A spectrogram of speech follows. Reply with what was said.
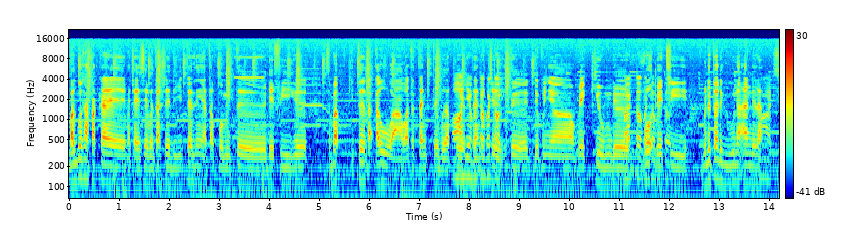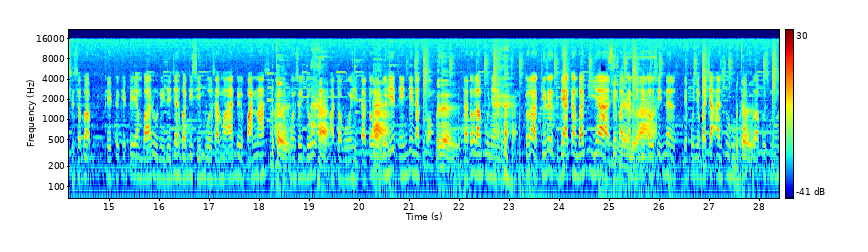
baguslah pakai macam N7 touch race digital ni ataupun meter DeFi ke sebab kita tak tahu ah, water time kita berapa Oh, ya, betul, betul. kita dia punya vacuum dia Betul, volt betul, battery benda tu ada kegunaan dia lah Oh, sebab kereta-kereta yang baru ni dia just bagi simbol sama ada panas Betul. ataupun sejuk Ha. ataupun heat. Tak tahu Ha. overheat enjin dah kong. betul Tak tahu lampu nyala. Betul lah kira dia akan bagi lah dia akan tu, beritahu ha. signal dia punya bacaan suhu Betul. berapa apa semua.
